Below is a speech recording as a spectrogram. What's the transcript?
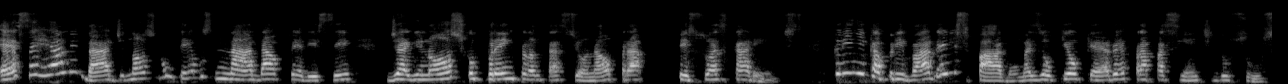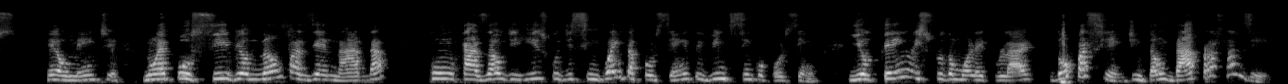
essa é a realidade. Nós não temos nada a oferecer diagnóstico pré-implantacional para pessoas carentes. Clínica privada, eles pagam, mas o que eu quero é para paciente do SUS. Realmente, não é possível não fazer nada com um casal de risco de 50% e 25%. E eu tenho estudo molecular do paciente, então dá para fazer.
